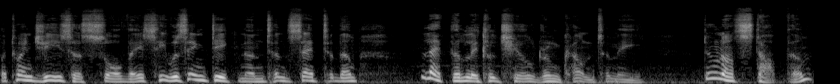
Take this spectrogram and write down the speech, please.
But when Jesus saw this, he was indignant and said to them, Let the little children come to me. Do not stop them,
